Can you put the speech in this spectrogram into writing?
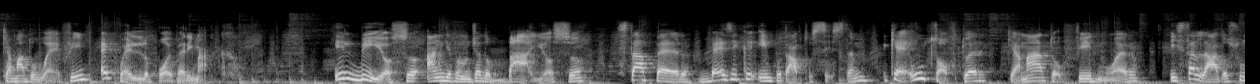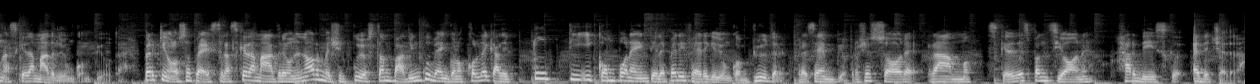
chiamato UEFI e quello poi per i Mac. Il BIOS, anche pronunciato BIOS, sta per Basic Input Output System, che è un software chiamato firmware installato su una scheda madre di un computer. Per chi non lo sapesse, la scheda madre è un enorme circuito stampato in cui vengono collegati tutti i componenti e le periferiche di un computer, per esempio processore, RAM, schede di espansione, hard disk ed eccetera.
